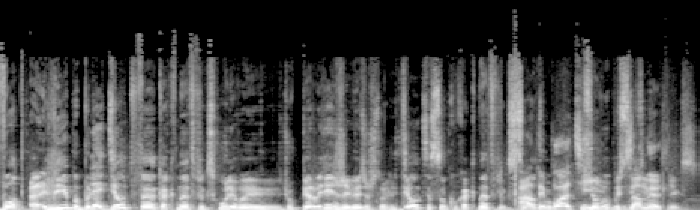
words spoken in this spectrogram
Вот, а, либо, блядь, делайте это как Netflix. Хули вы что, в первый день живете, что ли? Делайте, суку, как Netflix. А ты плати все выпустите. за Netflix.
